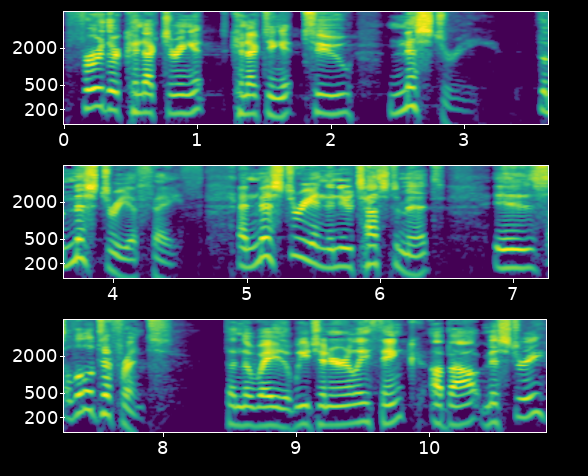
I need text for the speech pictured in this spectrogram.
further connecting it, connecting it to mystery, the mystery of faith. And mystery in the New Testament is a little different than the way that we generally think about mystery.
